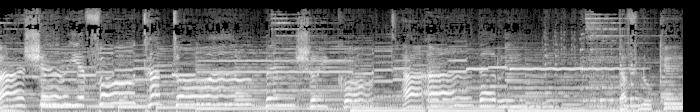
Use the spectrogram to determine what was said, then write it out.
באשר יפות התואר בין שריקות העדרים, דפנוקי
